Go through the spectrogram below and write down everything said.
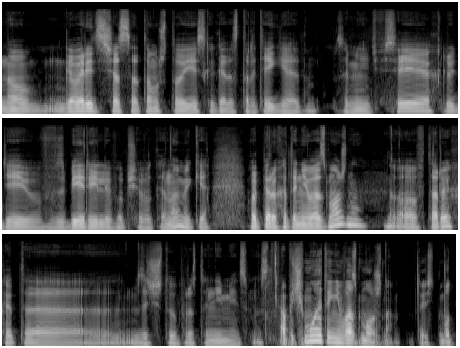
Но говорить сейчас о том, что есть какая-то стратегия заменить всех людей в Сбере или вообще в экономике, во-первых, это невозможно, а во-вторых, это зачастую просто не имеет смысла. А почему это невозможно? То есть вот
